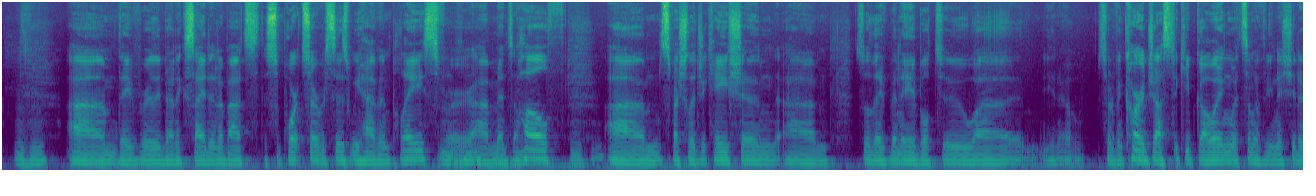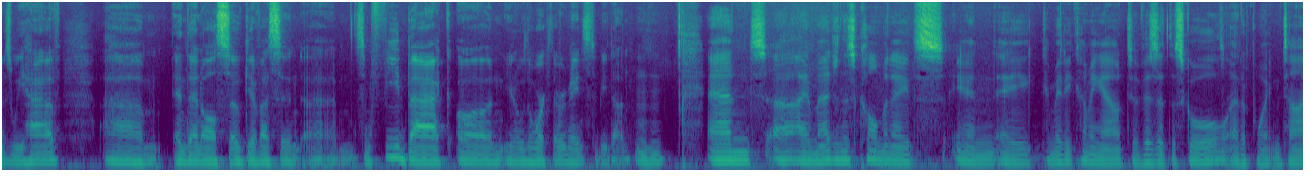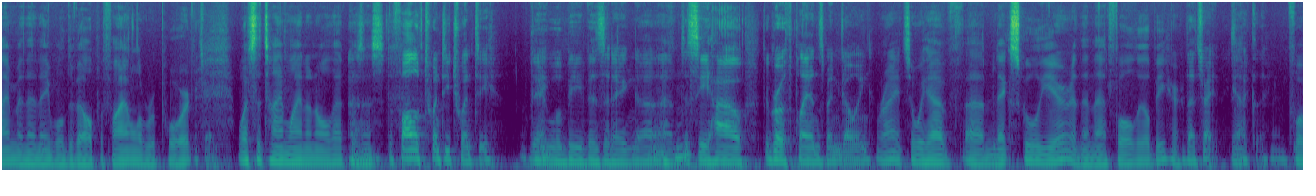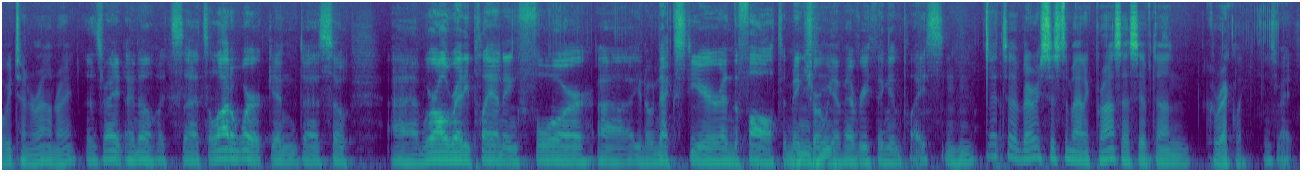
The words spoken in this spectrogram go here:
Um, they've really been excited about the support services we have in place for uh, mental health, um, special education. Um, so they've been able to, uh, you know, sort of encourage us to keep going with some of the initiatives we have. Um, and then also give us an, um, some feedback on you know the work that remains to be done. Mm-hmm. And uh, I imagine this culminates in a committee coming out to visit the school at a point in time, and then they will develop a final report. right. What's the timeline on all that business? The fall of 2020, they will be visiting uh, to see how the growth plan's been going. right. So we have uh, next school year, and then that fall they'll be here. That's right, Yeah. exactly. Before we turn around, right? That's right. I know it's uh, it's a lot of work, and uh, so uh, we're already planning for uh, you know next year and the fall to make sure we have everything in place. Mm-hmm. It's a very systematic process if done correctly. That's right.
